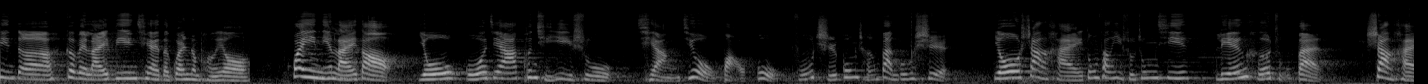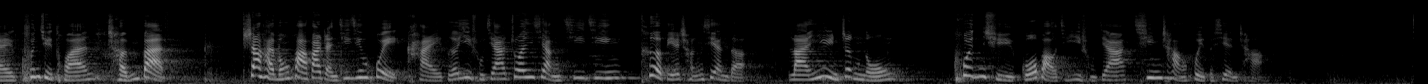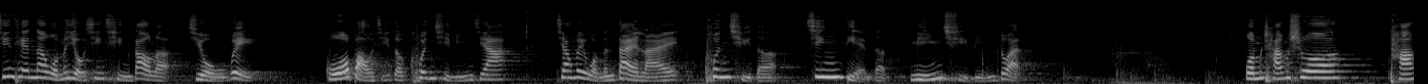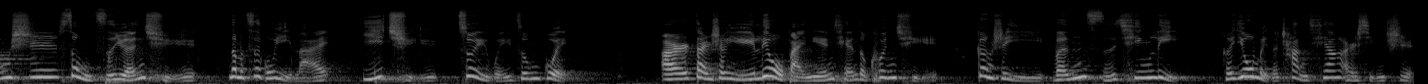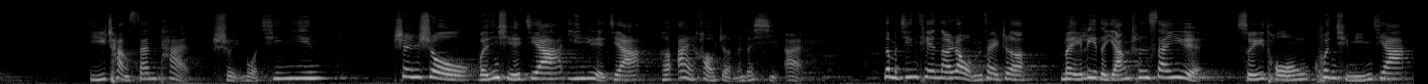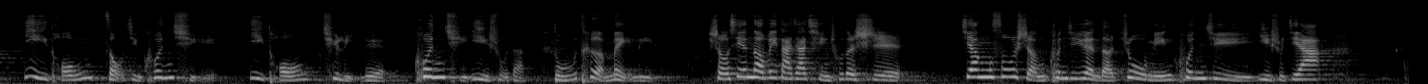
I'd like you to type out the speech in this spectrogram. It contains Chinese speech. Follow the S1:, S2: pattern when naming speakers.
S1: 尊敬的各位来宾，亲爱的观众朋友，欢迎您来到由国家昆曲艺术抢救、保护、扶持工程办公室，由上海东方艺术中心联合主办，上海昆剧团承办，上海文化发展基金会凯德艺术家专项基金特别呈现的蓝韵正浓昆曲国宝级艺术家清唱会的现场。今天呢，我们有幸请到了九位国宝级的昆曲名家，将为我们带来昆曲的经典的名曲名段。我们常说唐诗宋词元曲，那么自古以来以曲最为尊贵，而诞生于六百年前的昆曲，更是以文词清丽和优美的唱腔而行事。一唱三叹，水墨清音，深受文学家、音乐家和爱好者们的喜爱。那么今天呢，让我们在这美丽的阳春三月，随同昆曲名家一同走进昆曲，一同去领略昆曲艺术的独特魅力。首先呢，为大家请出的是江苏省昆剧院的著名昆剧艺术家。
